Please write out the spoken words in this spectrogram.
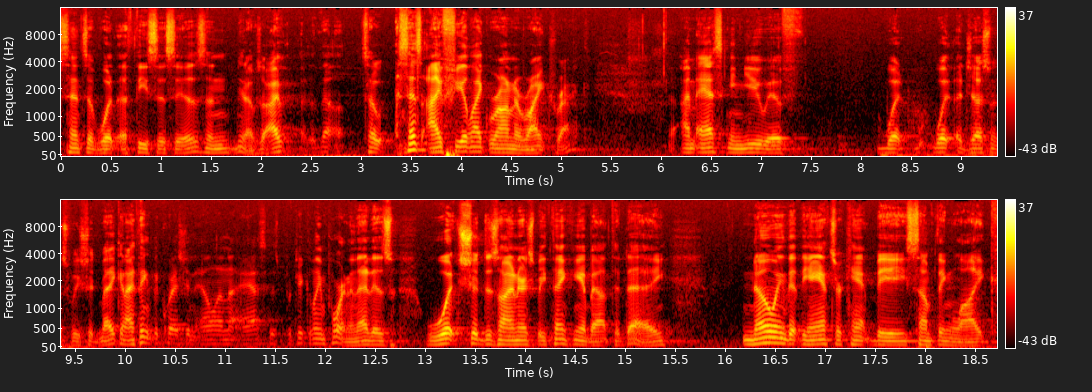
sense of what a thesis is. And you know, so I, so since I feel like we're on the right track, I'm asking you if what, what adjustments we should make. And I think the question Ellen asked is particularly important, and that is, what should designers be thinking about today, knowing that the answer can't be something like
